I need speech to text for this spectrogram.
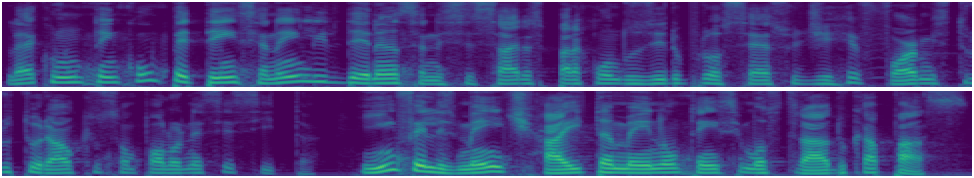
Leco não tem competência nem liderança necessárias para conduzir o processo de reforma estrutural que o São Paulo necessita. E infelizmente, Raí também não tem se mostrado capaz.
